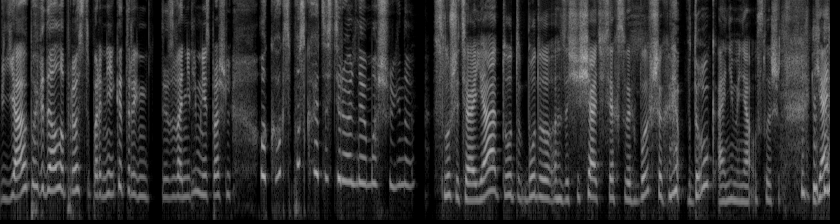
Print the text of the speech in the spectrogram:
я повидала просто парней, которые звонили мне и спрашивали, а как спускается стиральная машина? Слушайте, а я тут буду защищать всех своих бывших, вдруг они меня услышат. Я,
